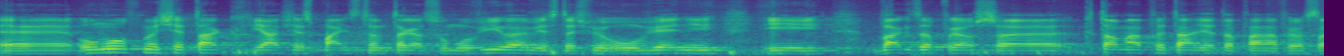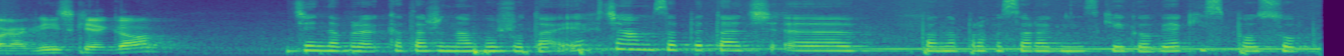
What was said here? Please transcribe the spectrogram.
E, umówmy się tak, ja się z państwem teraz umówiłem, jesteśmy umówieni i bardzo proszę, kto ma pytanie do pana profesora Glińskiego? Dzień dobry, Katarzyna Bożuta. Ja chciałam zapytać e, pana profesora Glińskiego, w jaki sposób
